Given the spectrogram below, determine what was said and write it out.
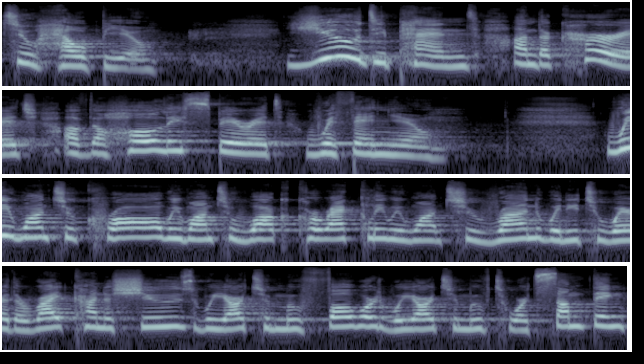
to help you. You depend on the courage of the Holy Spirit within you. We want to crawl, we want to walk correctly, we want to run, we need to wear the right kind of shoes, we are to move forward, we are to move towards something,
